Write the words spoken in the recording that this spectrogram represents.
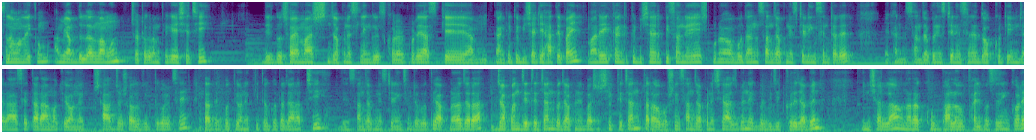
আসসালামু আলাইকুম। আমি আবদুল্লাল মামুন, চট্টগ্রাম থেকে এসেছি। দীর্ঘ ছয় মাস জাপানিজ ল্যাঙ্গুয়েজ করার পরে আজকে আমি কাঙ্ক্ষিত বিষয়টি হাতে পাই। আমার এই কাঙ্ক্ষিত বিষয়ের পিছনে পুরো অবদান সান জাপানিজ ট্রেনিং সেন্টারের এখানে সান জাপানিজ ট্রেনিং সেন্টারের দক্ষ টিম যারা আছে, তারা আমাকে অনেক সাহায্য সহযোগিতা করেছে। তাদের প্রতি অনেক কৃতজ্ঞতা জানাচ্ছি যে সান জাপানিজ ট্রেনিং সেন্টার প্রতি আপনারা যারা জাপান যেতে চান বা জাপানিজ ভাষা শিখতে চান, তারা অবশ্যই সান জাপানিসে আসবেন, একবার ভিজিট করে যাবেন। ইনশাল্লাহ ওনারা খুব ভালো ফাইল প্রসেসিং করে,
